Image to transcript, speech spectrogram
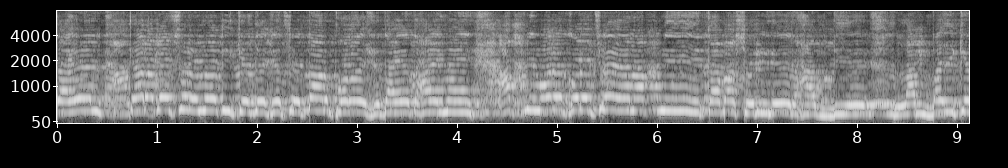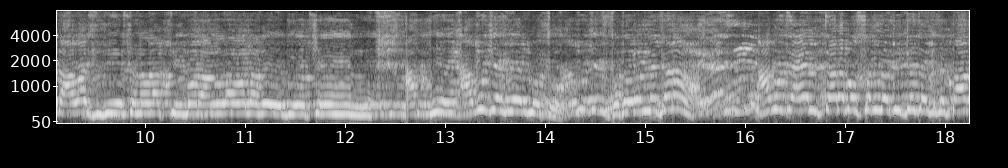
জাহেল তেরো বছর নদীকে দেখেছে তারপরে হেদায়ত হয় নাই। আপনি মনে করেছেন, আপনি কাবা শরীরের হাত দিয়ে লাভবাহিকের আওয়াজ দিয়েছেন হয়ে আপনি ওই আবু জাহেলের মতো। কথা বলেন না কেন? আবু জাহেল তেরো বছর নদীকে দেখেছে তার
